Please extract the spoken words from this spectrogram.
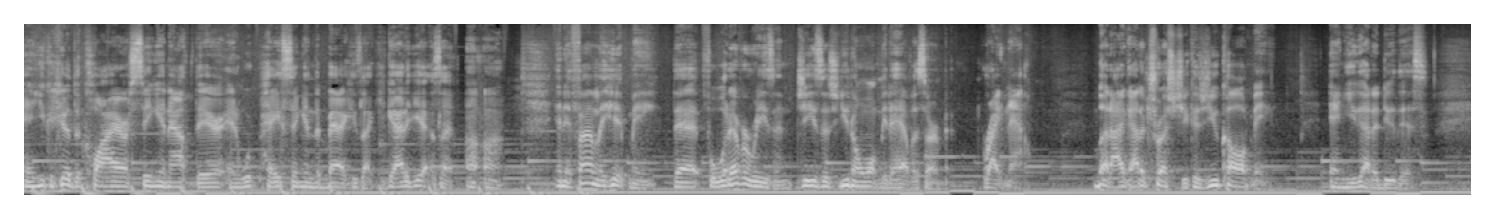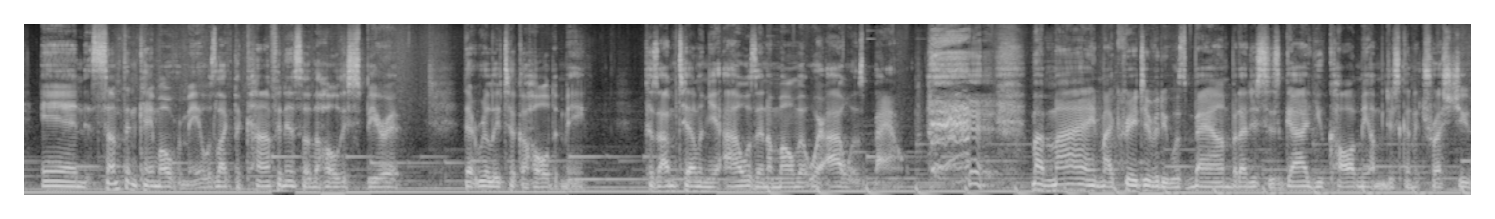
And you could hear the choir singing out there, and we're pacing in the back. He's like, you got it yet? I was like, uh uh And it finally hit me that for whatever reason, Jesus, you don't want me to have a sermon right now but I got to trust you because you called me and you got to do this. And something came over me. It was like the confidence of the Holy Spirit that really took a hold of me. Because I'm telling you, I was in a moment where I was bound. my mind, my creativity was bound, but I just says, God, you called me. I'm just going to trust you.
